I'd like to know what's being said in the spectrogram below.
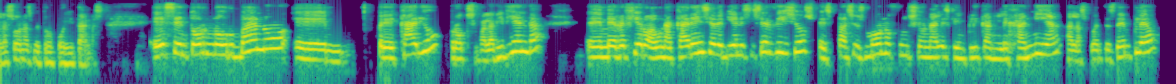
las, zonas metropolitanas. Ese entorno urbano eh, precario, próximo a la vivienda, eh, me refiero a una carencia de bienes y servicios, espacios monofuncionales que implican lejanía a las fuentes de empleo,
